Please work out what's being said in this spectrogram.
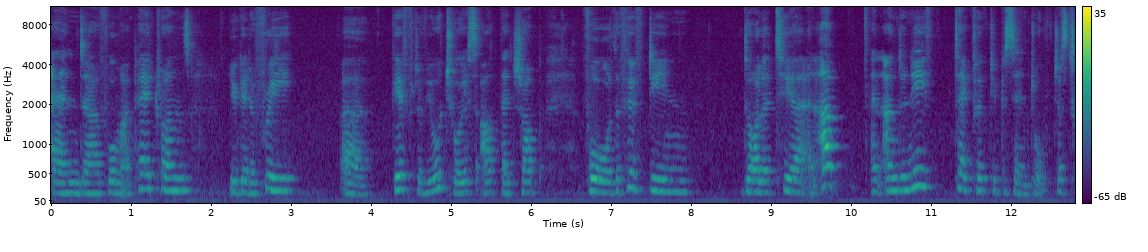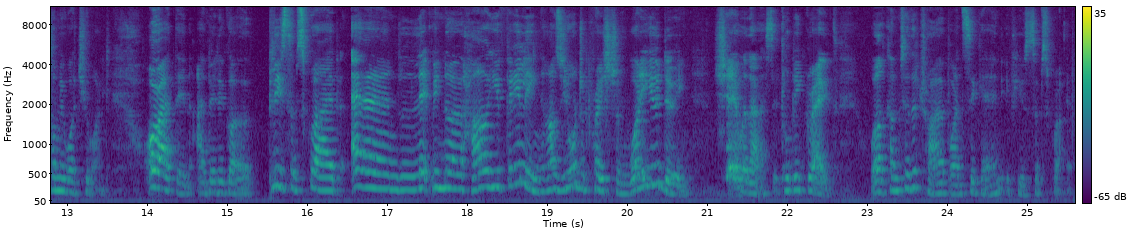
and uh, for my patrons you get a free uh, gift of your choice out that shop for the $15 tier and up and underneath take 50% off. Just tell me what you want. Alright then, I better go. Please subscribe and let me know how you're feeling. How's your depression? What are you doing? Share with us. It'll be great. Welcome to the tribe once again if you subscribe.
